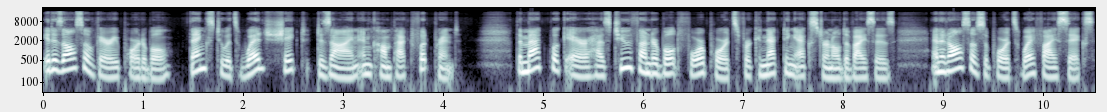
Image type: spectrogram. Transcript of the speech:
It is also very portable, thanks to its wedge shaped design and compact footprint. The MacBook Air has two Thunderbolt 4 ports for connecting external devices, and it also supports Wi Fi 6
